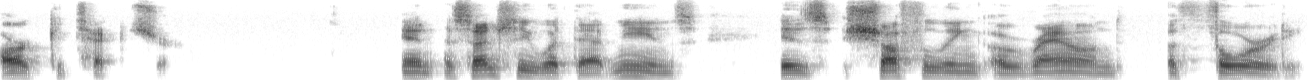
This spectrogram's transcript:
architecture. And essentially, what that means is shuffling around authority.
